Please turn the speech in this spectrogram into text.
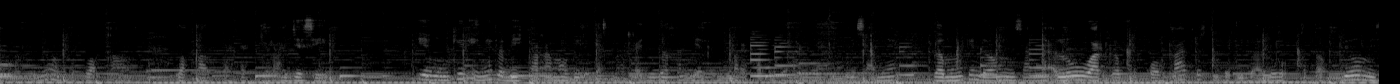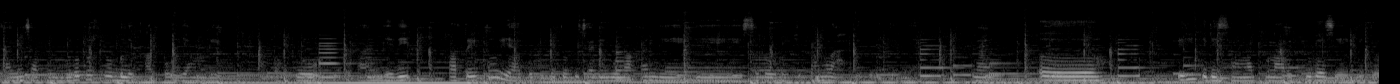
ya kartunya untuk lokal lokal kecil aja sih. Ya mungkin ini lebih karena mobilitas mereka juga kan biasanya mereka tidak hanya misalnya gak mungkin dong misalnya lu warga Fukuoka terus tiba-tiba lu ke Tokyo misalnya satu minggu terus lu beli kartu yang di Tokyo gitu kan. Jadi kartu itu ya betul-betul bisa digunakan di, di seluruh Jepang lah gitu intinya. Nah eh, ini jadi sangat menarik juga sih gitu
